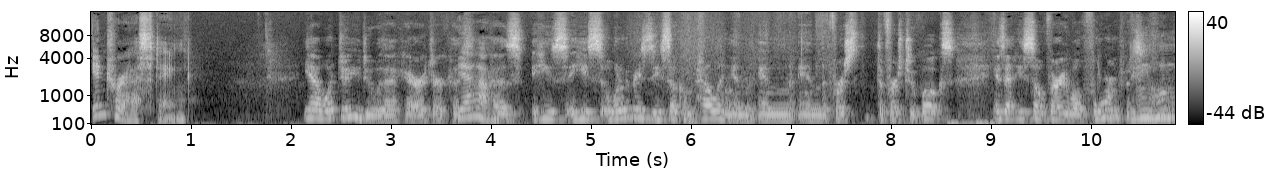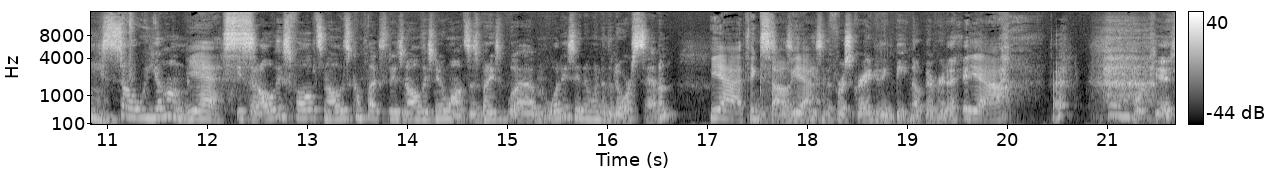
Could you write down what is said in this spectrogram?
interesting. Yeah, what do you do with that character? Cause, Yeah. because he's he's one of the reasons he's so compelling in, in, in the first the first two books is that he's so very well formed, but he's young. He's so young. Mm-hmm. Yes. he's got all these faults and all these complexities and all these nuances. But he's um, what is he in the Wind in the Door? Seven. Yeah, I think so. He's, Yeah, he's in the first grade, getting beaten up every day. yeah. Poor kid.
